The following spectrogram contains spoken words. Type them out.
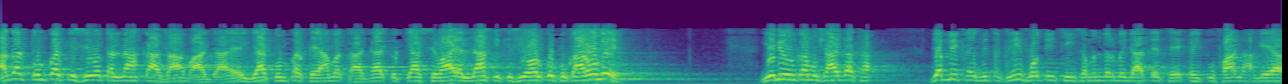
अगर तुम पर किसी वक्त अल्लाह का अजाब आ जाए या तुम पर क्यामत आ जाए तो क्या सिवाय अल्लाह के किसी और को पुकारोगे? यह भी उनका मुशाहिदा था। जब भी कभी तकलीफ़ होती थी, समंदर में जाते थे, कहीं तूफ़ान आ गया,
